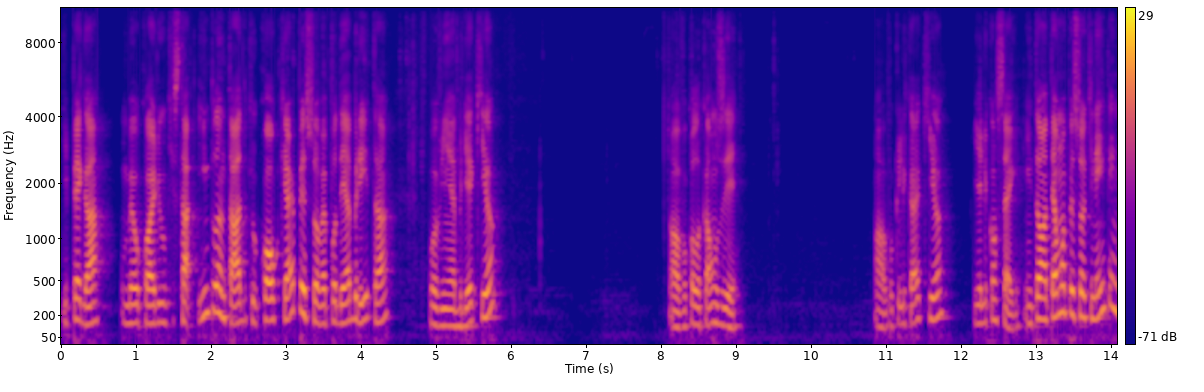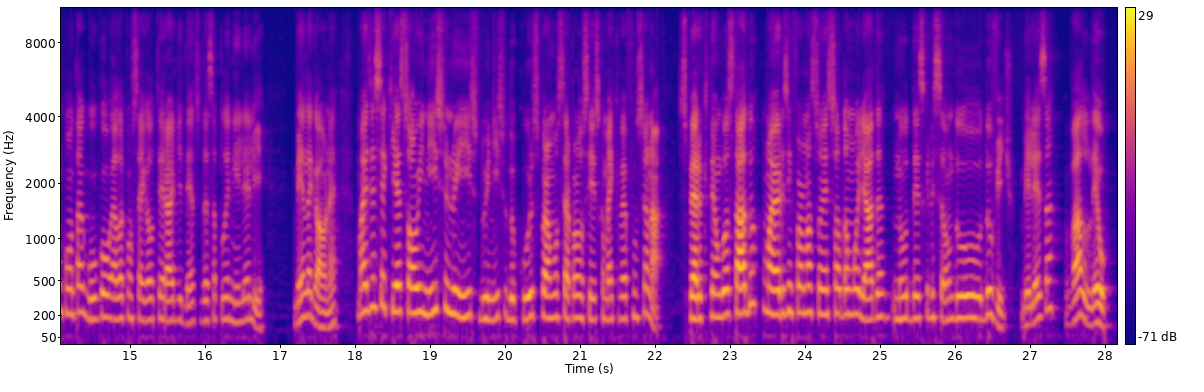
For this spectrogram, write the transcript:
e pegar o meu código que está implantado, que qualquer pessoa vai poder abrir, tá? Vou vir abrir aqui, ó. Ó, vou colocar um Z. Ó, vou clicar aqui, ó, e ele consegue. Então, até uma pessoa que nem tem conta Google, ela consegue alterar de dentro dessa planilha ali. Bem legal, né? Mas esse aqui é só o início no início do início do curso para mostrar para vocês como é que vai funcionar. Espero que tenham gostado. Maiores informações é só dar uma olhada na descrição do, do vídeo, beleza? Valeu!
